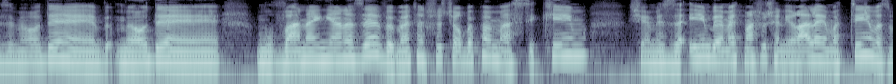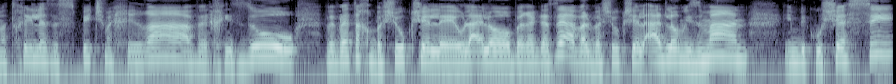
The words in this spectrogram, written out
זה מאוד, אה, מאוד אה, מובן העניין הזה, ובאמת אני חושבת שהרבה פעמים מעסיקים שהם מזהים באמת משהו שנראה להם מתאים, אז מתחיל איזה ספיץ' מכירה וחיזור, ובטח בשוק של, אה, אולי לא ברגע זה, אבל בשוק של עד לא מזמן, עם ביקושי שיא.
